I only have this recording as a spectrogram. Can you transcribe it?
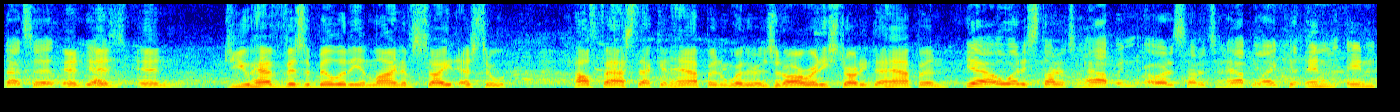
That's it. And, yes. and, and do you have visibility and line of sight as to how fast that can happen? Whether is it already starting to happen? Yeah, already started to happen. Already started to happen. Like in, in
